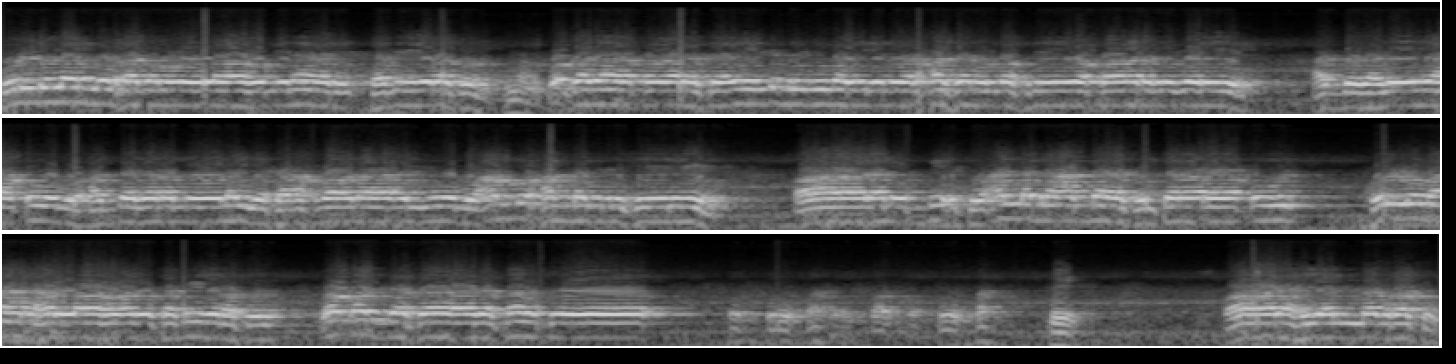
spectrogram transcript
كل ذنب ختمه الله بنار كبيرة. وكذا قال سعيد بن جبير والحسن البصري وقال ابن جرير. حدثني يعقوب حدثنا ابن علية أخبرنا أيوب عن محمد بن سيرين. قال نبئت أن ابن عباس كان يقول كل ما نهى الله عنه كبيرة وقد ذكر ذكرت إيه. قال هي النبرة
